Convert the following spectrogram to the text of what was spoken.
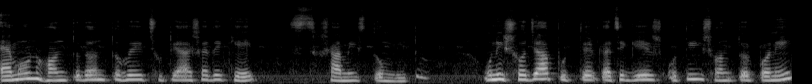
এমন হন্তদন্ত হয়ে ছুটে আসা দেখে স্বামী স্তম্ভিত। উনি সোজা পুত্রের কাছে গিয়ে অতি সন্তর্পণে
